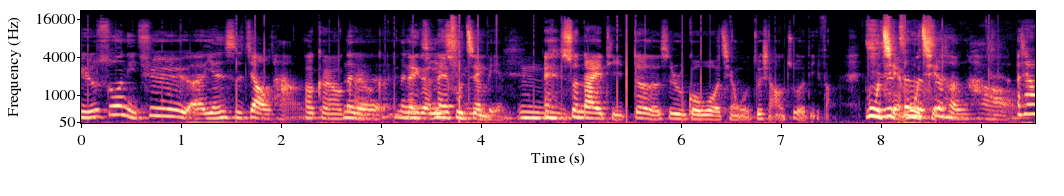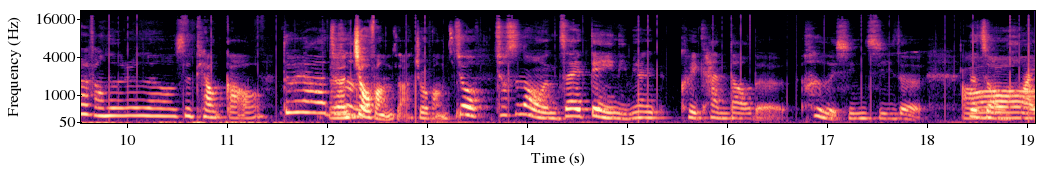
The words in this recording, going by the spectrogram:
比如说你去呃岩石教堂，OK OK，那个那个那附近，嗯，哎，顺带一提，对的是，如果我有钱，我最想要住的地方，目前目前。很好，而且他们房子就是是挑高，对啊，就是旧房子啊，旧房子，就就是那种在电影里面可以看到的赫尔辛基的。那种怀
